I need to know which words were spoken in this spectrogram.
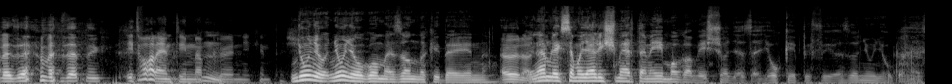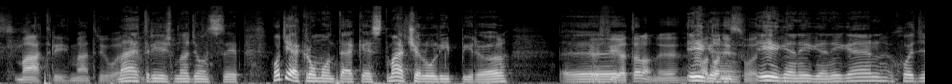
vezetnénk. Itt Valentin nap hmm. környékén. Nyúnyó, Nyúnyó Gomez annak idején. Ön én emlékszem, hogy elismertem én magam is, hogy ez egy jóképű fiú, ez a Nyúnyó Gomez. Mátri, Mátri volt. Mátri is nagyon szép. Hogy mondták ezt Marcello Lippiről, ő? Igen, Adonis volt? Igen, igen, igen, hogy,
